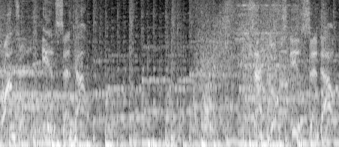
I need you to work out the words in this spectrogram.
Bronzong is sent out. Is sent out.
